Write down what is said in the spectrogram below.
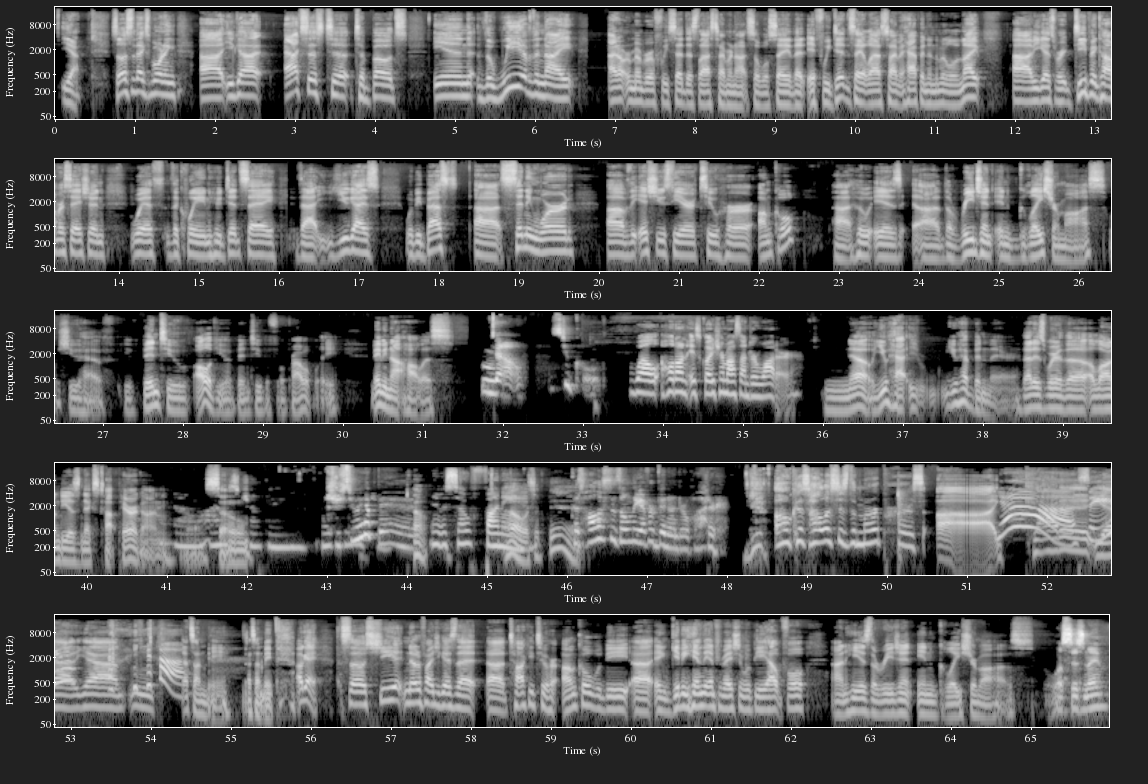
Yeah. So it's the next morning. Uh, you got access to to boats in the wee of the night. I don't remember if we said this last time or not, so we'll say that if we did say it last time, it happened in the middle of the night. Uh, you guys were deep in conversation with the queen, who did say that you guys would be best uh, sending word of the issues here to her uncle, uh, who is uh, the regent in Glacier Moss, which you have you've been to. All of you have been to before, probably. Maybe not Hollis. No, it's too cold. Well, hold on. Is Glacier Moss underwater? No, you have you have been there. That is where the Alondia's next top paragon. No, so I was joking. I was She's doing a bit. Oh. It was so funny. oh, it's a bit. Because Hollis has only ever been underwater. Oh, because Hollis is the mer purse. Ah, Yeah, got it. see? Yeah, yeah. Mm, Yeah. That's on me. That's on me. Okay, so she notified you guys that uh, talking to her uncle would be uh, and giving him the information would be helpful. And he is the regent in Glacier Moss. What's his name?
